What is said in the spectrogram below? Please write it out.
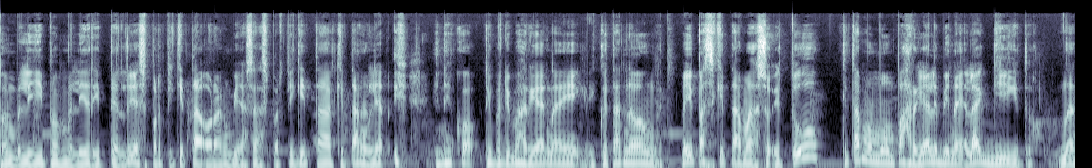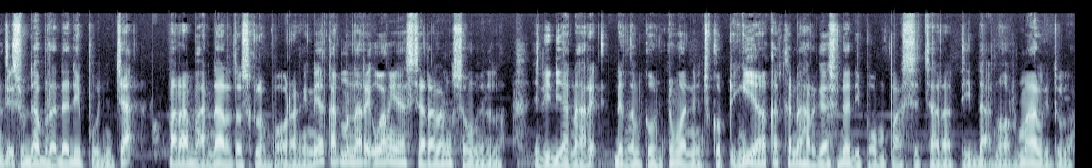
Pembeli-pembeli retail itu ya seperti kita orang biasa seperti kita. Kita ngelihat ih ini kok tiba-tiba harga naik ikutan dong. Tapi pas kita masuk itu kita memompa harga lebih naik lagi gitu. Nanti sudah berada di puncak para bandar atau sekelompok orang ini akan menarik uangnya secara langsung gitu loh. Jadi dia narik dengan keuntungan yang cukup tinggi ya kan karena harga sudah dipompa secara tidak normal gitu loh.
